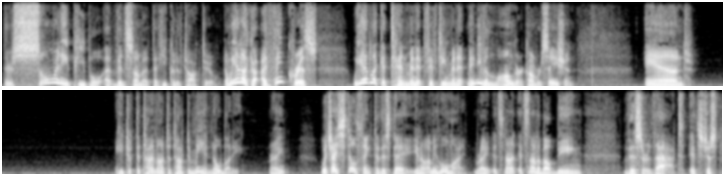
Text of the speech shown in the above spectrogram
There's so many people at Vid Summit that he could have talked to. And we had like a, I think, Chris, we had like a 10 minute, 15 minute, maybe even longer conversation. And he took the time out to talk to me and nobody, right? Which I still think to this day, you know, I mean, who am I, right? It's not, it's not about being this or that. It's just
